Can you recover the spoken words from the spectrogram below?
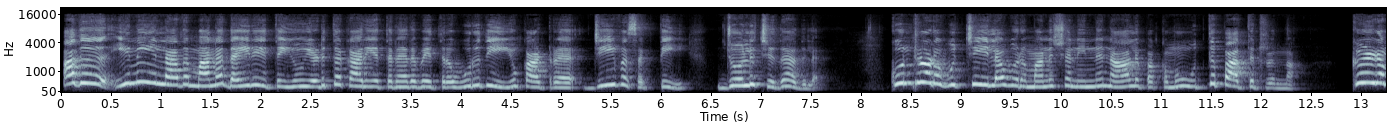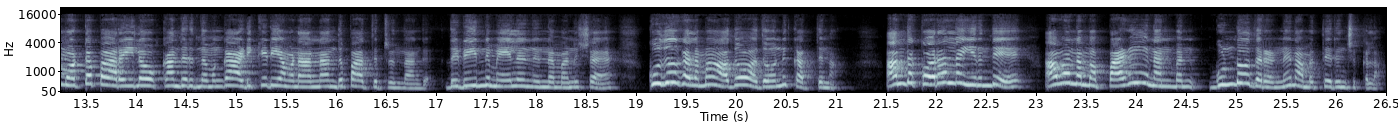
அது இனி இல்லாத மன தைரியத்தையும் எடுத்த காரியத்தை நிறைவேற்றுற உறுதியையும் காட்டுற ஜீவசக்தி ஜொலிச்சுது அதுல. குன்றோட உச்சியில ஒரு மனுஷன் நின்று நாலு பக்கமும் உத்து பார்த்துட்டு இருந்தான். கீழே மொட்டை பாறையில உட்காந்துருந்தவங்க அடிக்கடி அவனை அண்ணாந்து பார்த்துட்டு இருந்தாங்க. திடீர்னு மேல நின்ன மனுஷன் குதூகலமா அதோ அதோன்னு கத்துனான். அந்த குரல்ல இருந்தே அவன் நம்ம பழைய நண்பன் குண்டோதரன்னு நம்ம தெரிஞ்சுக்கலாம்.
